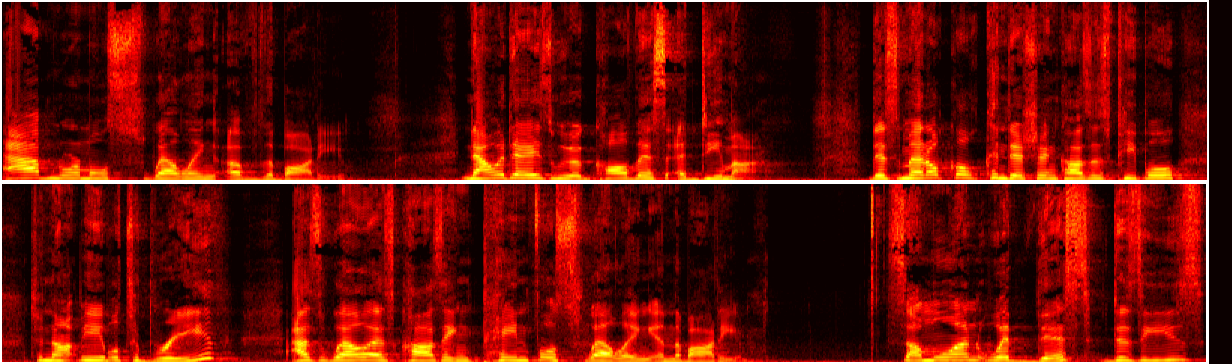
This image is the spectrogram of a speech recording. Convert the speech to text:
abnormal swelling of the body. Nowadays, we would call this edema. This medical condition causes people to not be able to breathe as well as causing painful swelling in the body. Someone with this disease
